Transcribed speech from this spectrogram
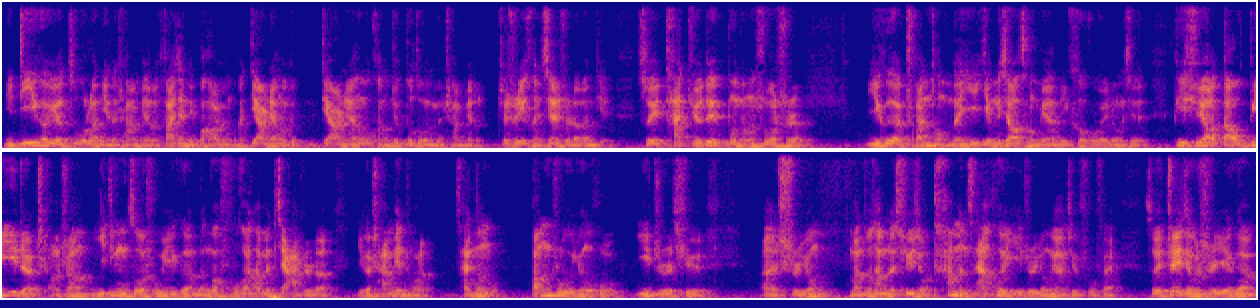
你第一个月租了你的产品了，发现你不好用，那第二年我就第二年我可能就不租你的产品了，这是一个很现实的问题。所以它绝对不能说是一个传统的以营销层面的以客户为中心，必须要倒逼着厂商一定做出一个能够符合他们价值的一个产品出来。才能帮助用户一直去，呃，使用满足他们的需求，他们才会一直永远去付费。所以这就是一个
